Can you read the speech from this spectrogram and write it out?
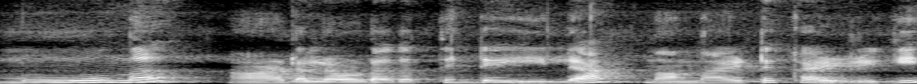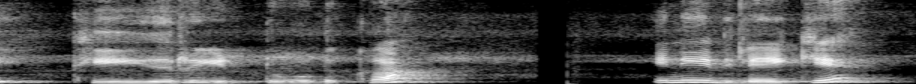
മൂന്ന് ആടലോടകത്തിന്റെ ഇല നന്നായിട്ട് കഴുകി കീറി ഇട്ട് കൊടുക്കുക. ഇനി ഇതിലേക്ക്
